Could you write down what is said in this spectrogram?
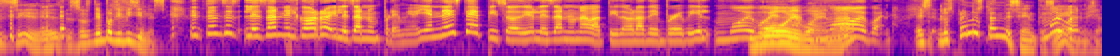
Sí, son tiempos difíciles. Entonces les dan el gorro y les dan un premio. Y en este episodio les dan una batidora de Breville muy buena. Muy buena. Muy buena. los premios están decentes. Muy ¿eh?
